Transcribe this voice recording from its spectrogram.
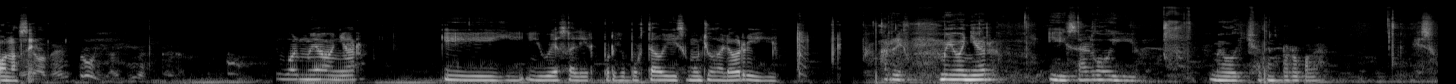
O no sé. Igual me voy a bañar. Y, voy a salir. Porque posta hoy hizo mucho calor y. Arre, me voy a bañar. Y salgo y me voy. Ya tengo la ropa acá. Eso.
